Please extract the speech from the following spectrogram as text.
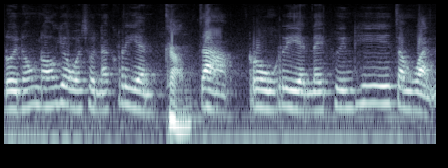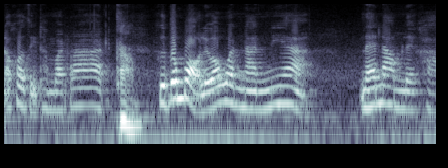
โดยน้องๆ เยาวชนนักเรียน ครับจากโรงเรียนในพื้นที่จังหวัดนครศรีธรรมราช ครับ คือต้องบอกเลยว่าวันนั้นเนี่ย แนะนำเลยค่ะ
